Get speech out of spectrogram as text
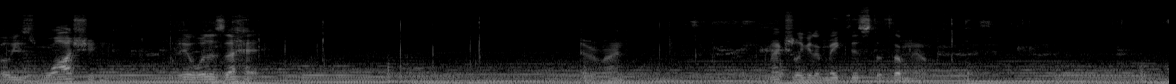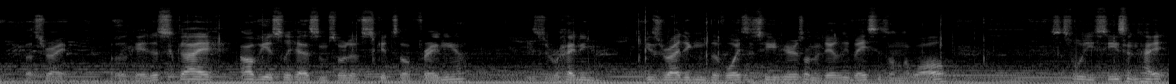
Oh, he's washing. Ew, what is that? Actually gonna make this the thumbnail. That's right. Okay, this guy obviously has some sort of schizophrenia. He's writing he's writing the voices he hears on a daily basis on the wall. Is this what he sees at night?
